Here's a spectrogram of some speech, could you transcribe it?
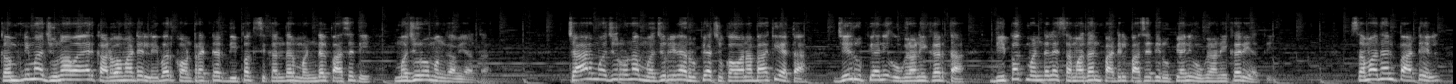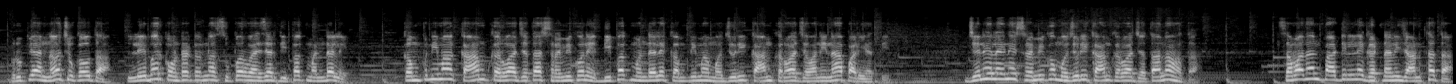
કંપનીમાં જૂના વાયર કાઢવા માટે લેબર કોન્ટ્રાક્ટર દીપક સિકંદર મંડળ પાસેથી મજૂરો મંગાવ્યા હતા. ચાર મજૂરોના મજૂરીના રૂપિયા ચૂકવવાના બાકી હતા. જે રૂપિયાની ઉઘરાણી કરતા દીપક મંડલે સમાધાન પાટીલ પાસેથી રૂપિયાની ઉઘરાણી કરી હતી. સમાધાન પાટીલ રૂપિયા ન ચૂકવતા લેબર કોન્ટ્રાક્ટરના સુપરવાઇઝર દીપક મંડલે કંપનીમાં કામ કરવા જતા શ્રમિકોને દીપક મંડલે કંપનીમાં મજૂરી કામ કરવા જવાની ના પાડી હતી, જેને લઈને શ્રમિકો મજૂરી કામ કરવા જતા ન હતા. સમાધાન પાટીલને ઘટનાની જાણ થતા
